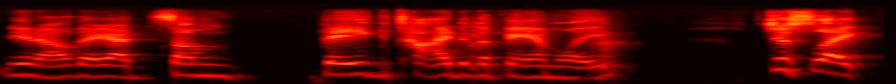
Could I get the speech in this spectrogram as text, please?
You know, they had some vague tie to the family. Just like,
